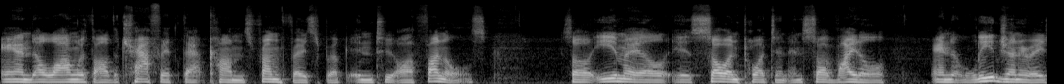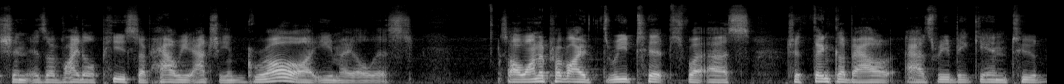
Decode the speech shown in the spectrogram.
and along with all the traffic that comes from Facebook into our funnels. So, email is so important and so vital, and lead generation is a vital piece of how we actually grow our email list. So, I want to provide three tips for us to think about as we begin to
